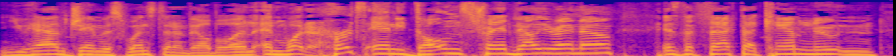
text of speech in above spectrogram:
You have Jameis Winston available. And, and what hurts Andy Dalton's trade value right now is the fact that Cam Newton –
